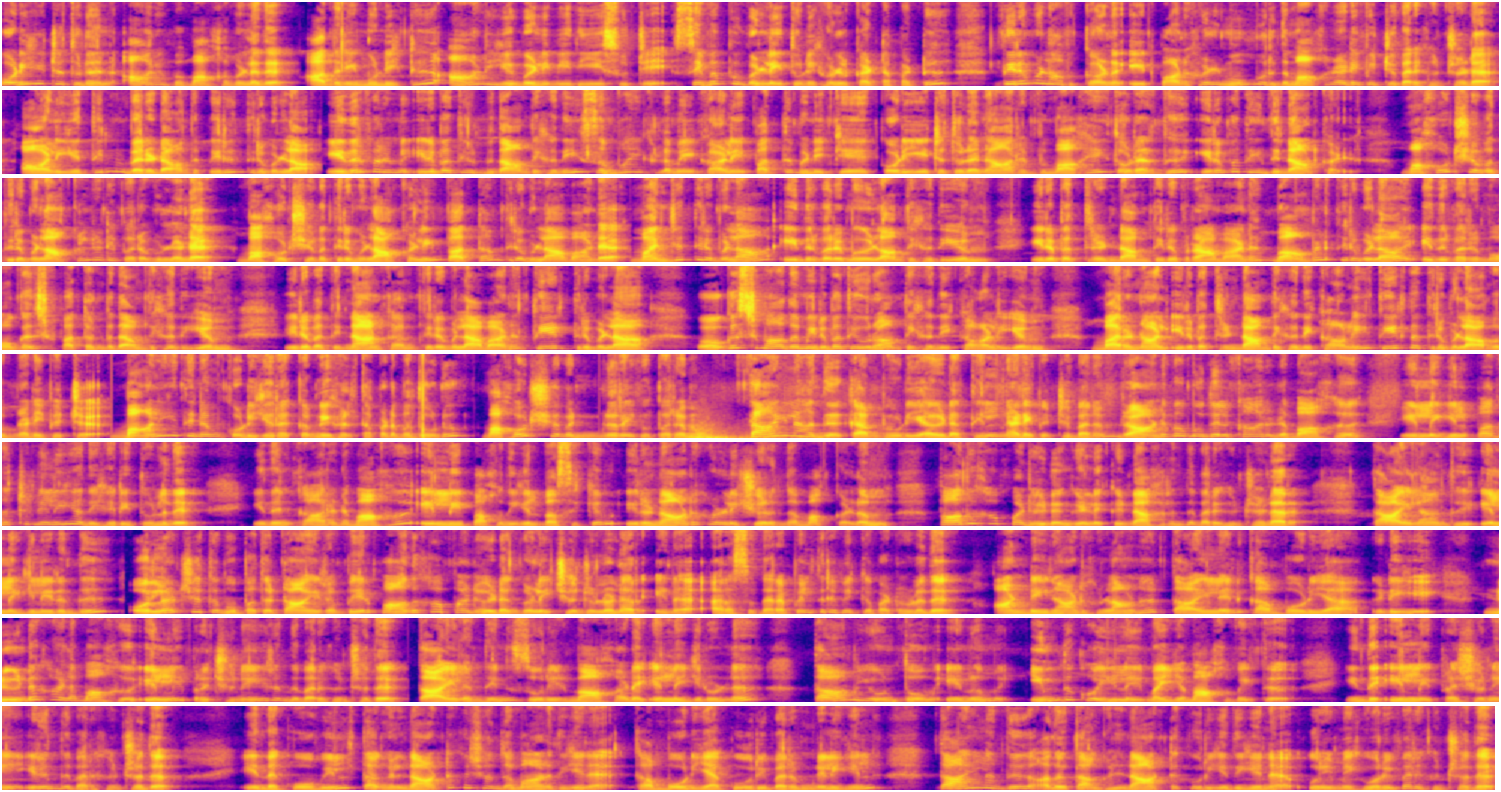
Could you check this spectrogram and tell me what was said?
கொடியேற்றத்துடன் ஆரம்பமாக உள்ளது அதனை முன்னிட்டு ஆலய வெளிவீதியை சுற்றி சிவப்பு வெள்ளை துணிகள் கட்டப்பட்டு திருவிழாவுக்கான ஏற்பாடுகள் மும்முருதமாக நடைபெற்று வருகின்றன. ஆலயத்தின் வருடாந்த பெருந்திருவிழா எதிர்வரும் இருபத்தி ஒன்பதாம் தேதி செவ்வாய்க்கிழமை காலை பத்து மணிக்கு கொடியேற்றத்துடன் ஆரம்பமாக தொடர்ந்து இருபத்தைந்து நாட்கள் மகோற்சவ திருவிழாக்கள் நடைபெறவுள்ளன. மகோற்சவ திருவிழாக்களின் பத்தாம் பத்தாம் திருவிழாவான மஞ்ச திருவிழா எதிர்வரும் ஏழாம் திகதியும் இருபத்தி ரெண்டாம் திருவிழாவான மாம்பழ திருவிழா எதிர்வரும் ஆகஸ்ட் பத்தொன்பதாம் திகதியும் இருபத்தி நான்காம் திருவிழாவான தேர் திருவிழா ஆகஸ்ட் மாதம் இருபத்தி ஓராம் திகதி காலையும் மறுநாள் இருபத்தி ரெண்டாம் திகதி காலை தீர்த்த திருவிழாவும் நடைபெற்று மாலை தினம் கொடியிறக்கம் நிகழ்த்தப்படுவதோடு மகோற்சவ நிறைவு பெறும். தாய்லாந்து கம்போடியா இடத்தில் நடைபெற்று வரும் ராணுவ முதல் காரணமாக எல்லையில் பதற்ற நிலை அதிகரித்துள்ளது. இதன் காரணமாக எல்லை பகுதியில் வசிக்கும் இரு நாடுகளைச் சேர்ந்த மக்களும் பாதுகாப்பான இடங்களுக்கு நகர்ந்து வருகின்றனர். தாய்லாந்து எல்லையிலிருந்து ஒரு லட்சத்து முப்பத்தெட்டாயிரம் பேர் பாதுகாப்பான இடங்களில் சென்றுள்ளனர் என அரசு தரப்பில் தெரிவிக்கப்பட்டுள்ளது. அண்டை நாடுகளான தாய்லாந்து கம்போடியா இடையே நீண்டகாலமாக எல்லை பிரச்சினை இருந்து வருகின்றது. தாய்லாந்தின் சூரியன் மாகாண எல்லையிலுள்ள தாமியோன் தோம் எனும் இந்து கோயிலை மையமாக வைத்து இந்த எல்லை பிரச்சினை இருந்து வருகின்றது. இந்த கோவில் தங்கள் நாட்டுக்கு சொந்தமானது என கம்போடியா கூறி வரும் நிலையில் தாய்லாந்து அது தங்கள் நாட்டுக்குரியது என உரிமை கோரி வருகின்றது.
